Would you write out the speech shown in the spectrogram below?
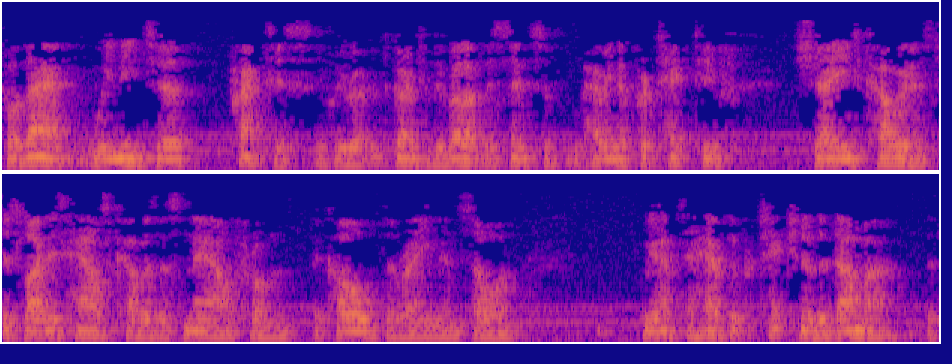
for that, we need to practice, if we're going to develop this sense of having a protective shade covering us, just like this house covers us now from the cold, the rain, and so on, we have to have the protection of the Dhamma, the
